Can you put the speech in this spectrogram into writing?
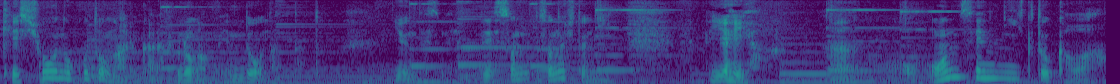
化粧のことがあるから風呂が面倒なんだ。言うんですねでその人に「いやいやあの温泉に行くとかは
